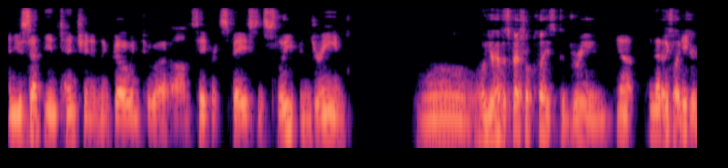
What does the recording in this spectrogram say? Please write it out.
And you set the intention and then go into a um, sacred space and sleep and dream. Whoa. Oh, you have a special place to dream. Yeah. And that That's like cave, your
